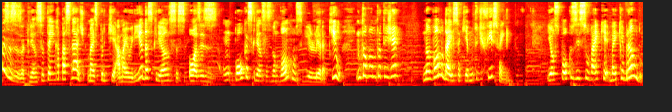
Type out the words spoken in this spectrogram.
Mas às vezes a criança tem capacidade, mas porque a maioria das crianças, ou às vezes um- poucas crianças não vão conseguir ler aquilo, então vamos proteger. Não vamos dar isso aqui, é muito difícil ainda. E aos poucos isso vai, que- vai quebrando.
